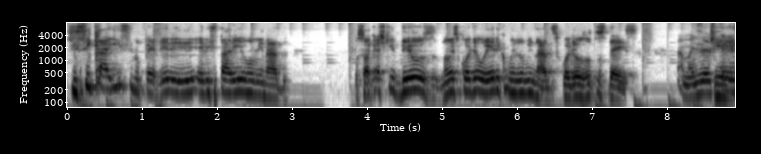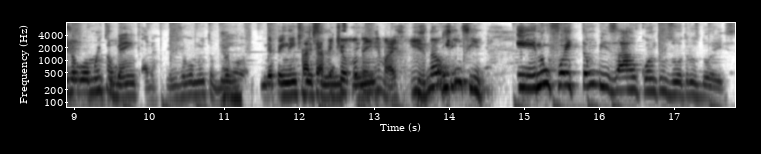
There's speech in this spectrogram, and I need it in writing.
que se caísse no pé dele, ele, ele estaria iluminado. Só que acho que Deus não escolheu ele como iluminado, escolheu os outros 10. Ah, mas eu acho que Que- ele jogou muito bem, cara. Ele jogou muito bem. Jogou. Independente desse lance jogou bem demais. Isso, não, sim, sim. E não foi tão bizarro quanto os outros dois.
